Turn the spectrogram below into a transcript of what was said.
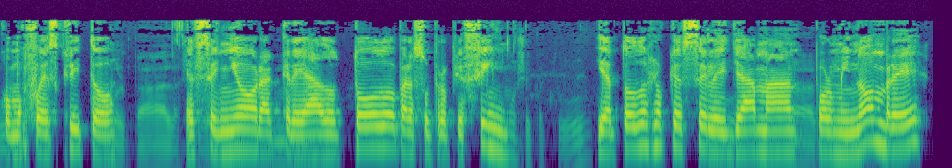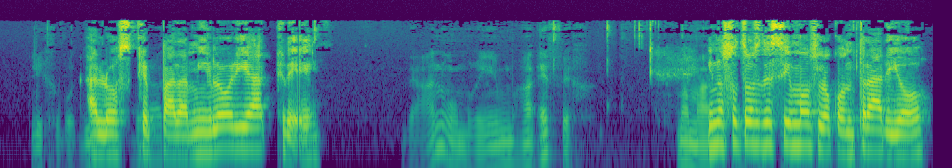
Como fue escrito, el Señor ha creado todo para su propio fin. Y a todos los que se le llaman por mi nombre, a los que para mi gloria creen. Y nosotros decimos lo contrario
